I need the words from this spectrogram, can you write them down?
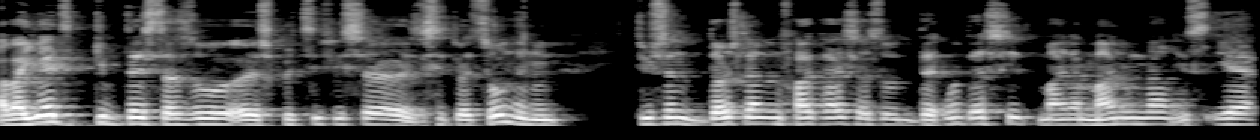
Aber jetzt gibt es also spezifische Situationen und zwischen Deutschland und Frankreich, also der Unterschied meiner Meinung nach ist eher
